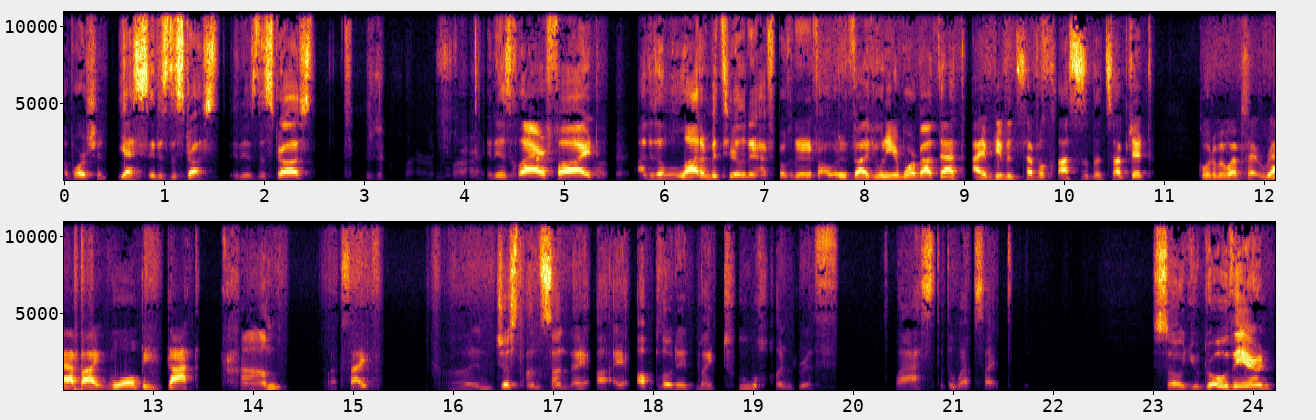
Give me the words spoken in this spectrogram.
abortion? Yes, it is discussed. It is discussed. Is it clarified? It is clarified. Okay. Uh, there's a lot of material in it. I've spoken to it. If I would advise you want to hear more about that, I've given several classes on that subject. Go to my website, rabbiwalby.com website. Uh, and just on Sunday, I uploaded my 200th class to the website. So you go there and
